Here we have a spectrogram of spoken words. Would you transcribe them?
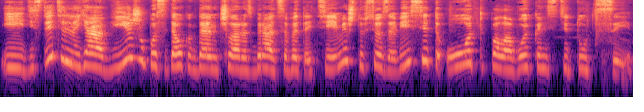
И действительно, я вижу после того, когда я начала разбираться в этой теме, что все зависит от половой конституции.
